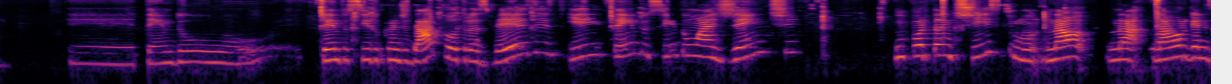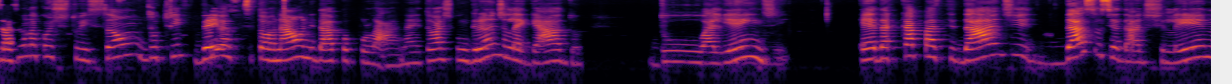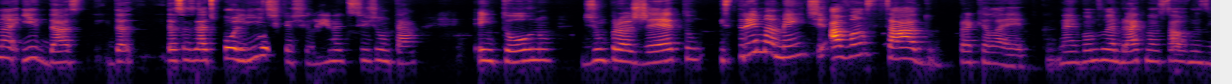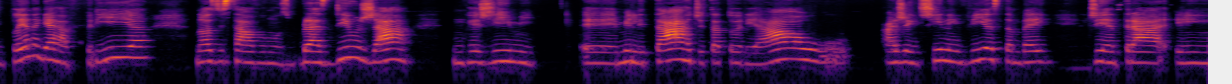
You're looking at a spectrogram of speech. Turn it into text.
é, tendo, tendo sido candidato outras vezes e tendo sido um agente importantíssimo na, na, na, organização, na constituição do que veio a se tornar a Unidade Popular. Né? Então, acho que um grande legado do Allende é da capacidade da sociedade chilena e da, da, da sociedade política chilena de se juntar em torno de um projeto extremamente avançado para aquela época. Né? Vamos lembrar que nós estávamos em plena Guerra Fria, nós estávamos, Brasil já, um regime é, militar, ditatorial, Argentina em vias também de entrar em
